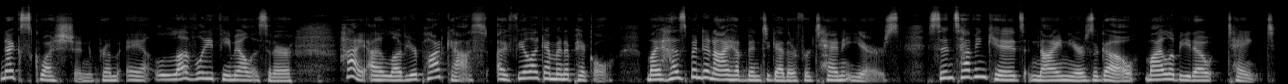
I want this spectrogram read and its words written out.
Next question from a lovely female listener. Hi, I love your podcast. I feel like I'm in a pickle. My husband and I have been together for 10 years. Since having kids nine years ago, my libido tanked.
